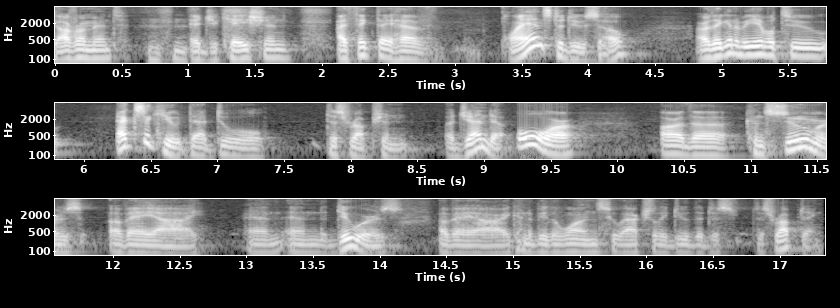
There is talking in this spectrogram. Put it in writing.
government, education? I think they have plans to do so. Are they going to be able to execute that dual disruption agenda? Or are the consumers of AI and, and the doers of AI going to be the ones who actually do the dis- disrupting?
